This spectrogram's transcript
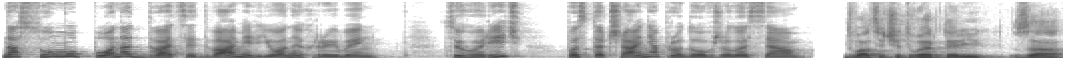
на суму понад 22 мільйони гривень. Цьогоріч постачання продовжилося. 24 рік за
